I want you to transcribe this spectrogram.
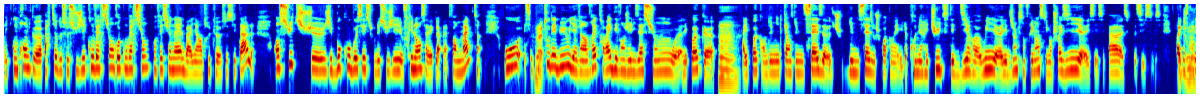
et de comprendre qu'à partir de ce sujet conversion reconversion professionnelle bah il y a un truc euh, sociétal. Ensuite j'ai beaucoup bossé sur les sujets freelance avec la plateforme Malte où c'était le tout début où il y avait un vrai travail d'évangélisation euh, à l'époque hmm. à l'époque en 2015 2016 2016 où je crois qu'on a eu la première étude c'était de dire oui il y a des gens qui sont freelance qui l'ont choisi et c'est pas c'est pas, tout le monde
